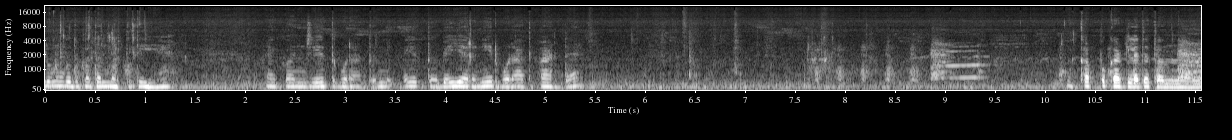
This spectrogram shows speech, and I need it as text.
ಲುಂಬುದು ಬದಲು ಹಾಕ್ತಿದ್ದೀ ಯಾಕೆ ಒಂಜಿ ಎತ್ತು ಬುಡಾತು ಎತ್ತು ಬೇಯರ ನೀರು ಬುಡಾತು ಪಾಡ್ದೆ. ಕಪ್ಪು ಕಡಲೆ ತಂದು ನಾನು.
